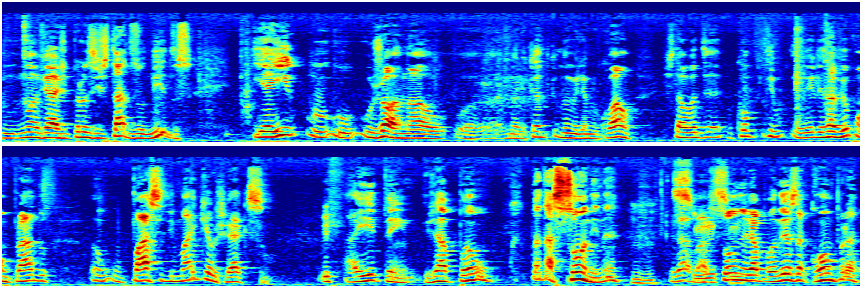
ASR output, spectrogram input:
numa viagem pelos Estados Unidos e aí o, o- o jornal americano, que não me lembro qual, estava eles haviam comprado o, passe de Michael Jackson. Aí tem Japão, da Sony, né? Já- Sim, a Sony sim. japonesa compra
